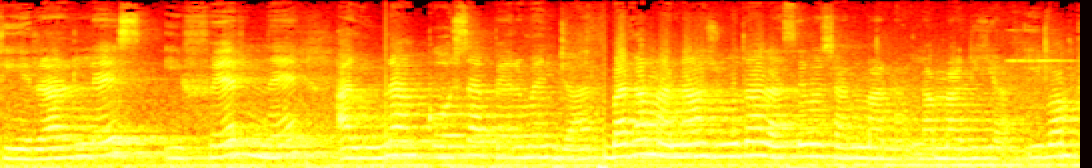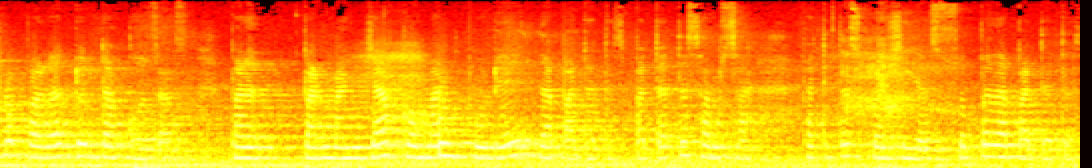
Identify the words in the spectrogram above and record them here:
tirar-les i fer-ne alguna cosa per menjar. Va demanar ajuda a la seva germana, la Maria, i van preparar tot de coses per, per menjar com un puré de patates, patates amb sal, patates fregides, sopa de patates,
